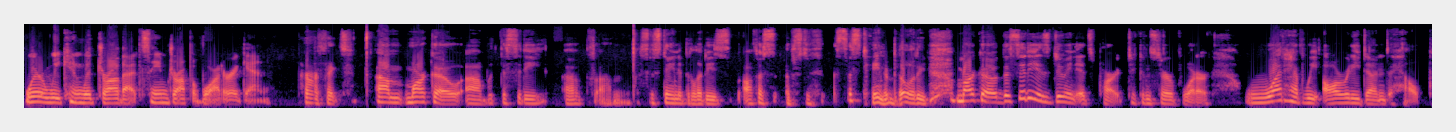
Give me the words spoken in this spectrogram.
where we can withdraw that same drop of water again. Perfect. Um, Marco, uh, with the City of um, Sustainability's Office of Sustainability, Marco, the city is doing its part to conserve water. What have we already done to help?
